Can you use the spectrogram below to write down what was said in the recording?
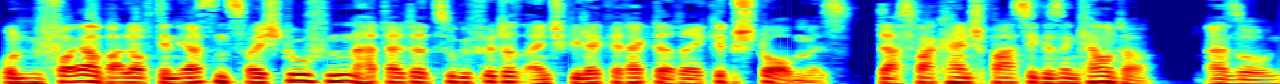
Und ein Feuerball auf den ersten zwei Stufen hat halt dazu geführt, dass ein Spielercharakter direkt gestorben ist. Das war kein spaßiges Encounter. Also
